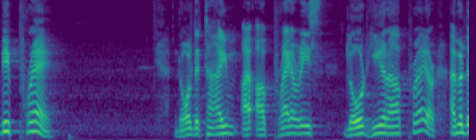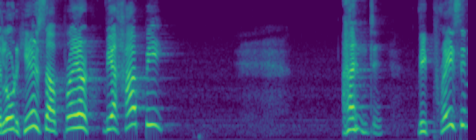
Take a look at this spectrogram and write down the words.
we pray, and all the time our, our prayer is, Lord, hear our prayer. And when the Lord hears our prayer, we are happy. And we praise Him.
